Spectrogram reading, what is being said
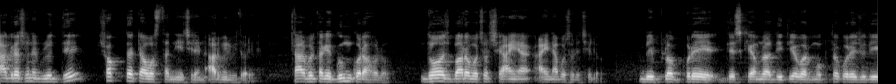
আগ্রাসনের বিরুদ্ধে শক্ত একটা অবস্থান নিয়েছিলেন আর্মির ভিতরে। তারপরে তাকে গুম করা হলো। দশ বারো বছর সে আইনা আইনা বছরে ছিল। বিপ্লব করে দেশকে আমরা দ্বিতীয়বার মুক্ত করে যদি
